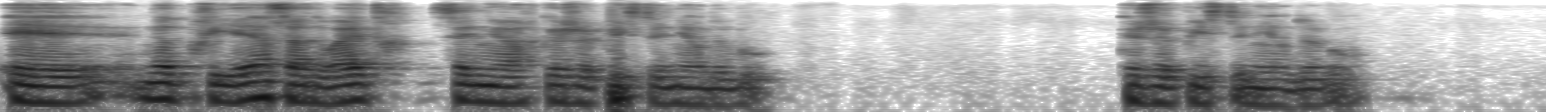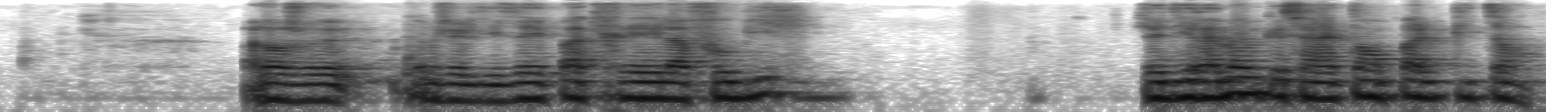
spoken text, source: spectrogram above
Et notre prière, ça doit être, Seigneur, que je puisse tenir debout. Que je puisse tenir debout. Alors, je veux, comme je le disais, pas créer la phobie, je dirais même que c'est un temps palpitant.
